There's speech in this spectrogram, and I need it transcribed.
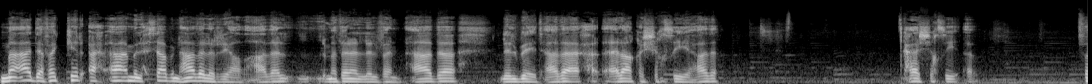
ما عاد أفكر أعمل حساب إن هذا للرياضة هذا مثلا للفن هذا للبيت هذا العلاقه الشخصية هذا الحياة الشخصية. ف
